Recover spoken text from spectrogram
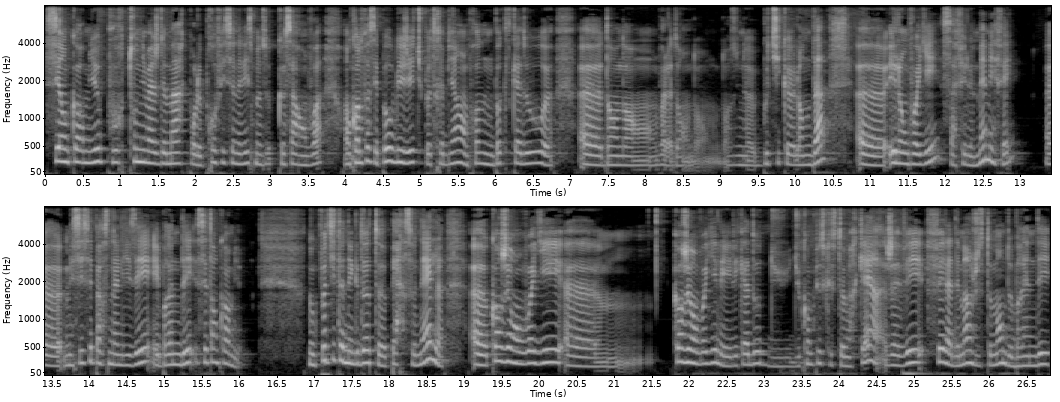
C'est encore mieux pour ton image de marque, pour le professionnalisme que ça renvoie. Encore une fois, c'est pas obligé, tu peux très bien en prendre une box cadeau euh, dans, une boutique lambda et l'envoyer, ça fait le même effet. mais si c'est personnalisé et brandé, c'est encore mieux. Donc petite anecdote personnelle, quand j'ai envoyé quand j'ai envoyé les, cadeaux du, campus Customer Care, j'avais fait la démarche justement de brander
